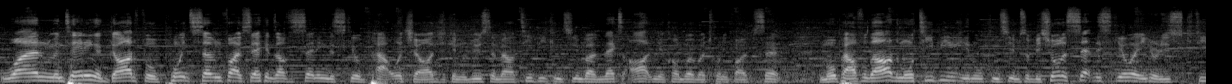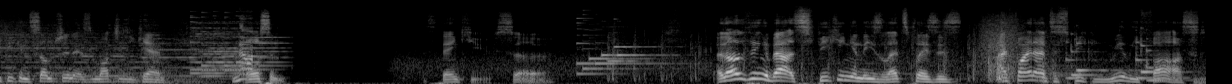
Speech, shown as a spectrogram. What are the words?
1. Maintaining a guard for 0.75 seconds after setting the skill power charge, you can reduce the amount of TP consumed by the next art in your combo by 25%. The more powerful the art, the more TP it will consume, so be sure to set this skill and you can reduce TP consumption as much as you can. No. Awesome. Thank you, sir. Another thing about speaking in these Let's Plays is I find I have to speak really fast.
